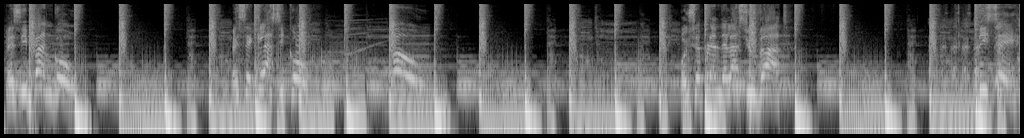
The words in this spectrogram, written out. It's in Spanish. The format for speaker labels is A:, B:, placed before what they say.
A: Es Dipango. Ese clásico. Oh. Hoy se prende la ciudad. Dice.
